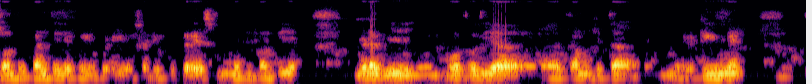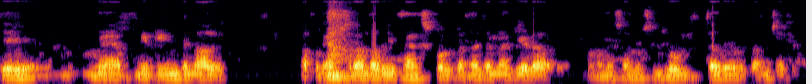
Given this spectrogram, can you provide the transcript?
34 35 ਦੇ ਕਰੀਬ ਬੜੀ ਸਾਡੀ ਫਿਕਰ ਇਸ ਮਹੀਨੇ ਦੀ ਬਣਦੀ ਹੈ ਜਿਹੜਾ ਕਿ ਬਹੁਤ ਵਧੀਆ ਕੰਮ ਕੀਤਾ ਮੇਰੀ ਟੀਮ ਨੇ। ਤੇ ਮੈਂ ਆਪਣੀ ਟੀਮ ਦੇ ਨਾਲ ਆਪਣੇ ਅਫਸਰਾਂ ਦਾ ਵੀ ਥੈਂਕਸ ਫੁੱਲ ਕਰਨਾ ਚਾਹੁੰਦਾ ਜਿਹੜਾ ਉਹਨਾਂ ਨੇ ਸਾਨੂੰ ਸਹਿਯੋਗ ਦਿੱਤਾ ਤੇ ਉਹ ਕੰਮ ਚੱਲ ਰਿਹਾ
